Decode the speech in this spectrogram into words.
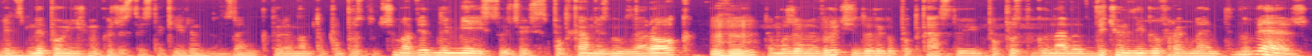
Więc my powinniśmy korzystać z takich rozwiązań, które nam to po prostu trzyma w jednym miejscu. Jeśli się spotkamy znów za rok, Mhm. to możemy wrócić do tego podcastu i po prostu go nawet wyciąć z niego fragmenty. No wiesz,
